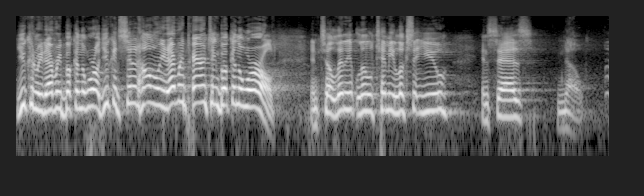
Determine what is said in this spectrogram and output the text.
You can read every book in the world. You can sit at home and read every parenting book in the world until little, Timmy looks at you and says, No.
